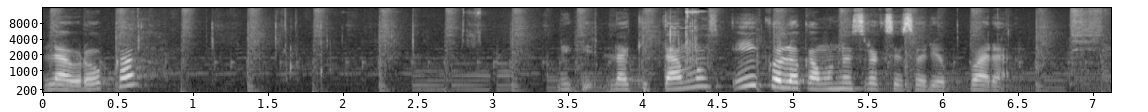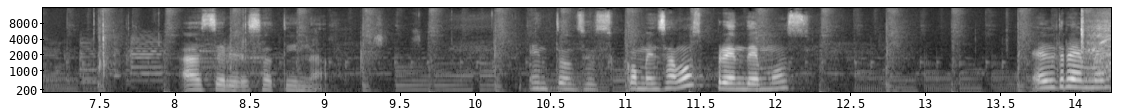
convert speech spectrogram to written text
la broca, la quitamos y colocamos nuestro accesorio para hacer el satinado. Entonces comenzamos, prendemos el Dremel.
